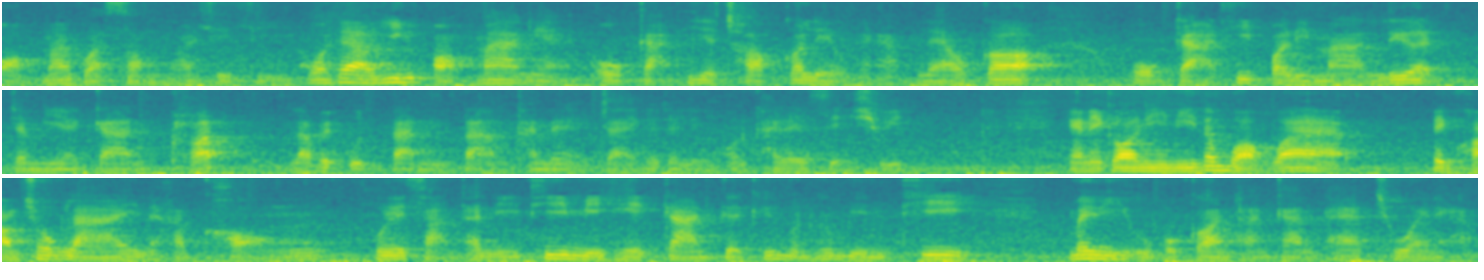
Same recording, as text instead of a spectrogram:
ออกมากกว่า 200ซีซีเพราะถ้าเรายิ่งออกมากเนี่ยโอกาสที่จะช็อกก็เร็วนะครับ แล้วก็โอกาสที่ปริมาณเลือดจะมีอาการคลอตแล้วไปอุดตันตามทางเดินหายใจก็จะเร็วคนไข้ได้เสียชีวิต อย่างในกรณีนี้ต้องบอกว่าเป็นความโชคร้ายนะครับของผู้โดยสารท่านนี้ที่มีเหตุการณ์เกิดขึ้นบนเครื่องบินที่ไม่มีอุปกรณ์ทางการแพทย์ช่วยนะครับ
